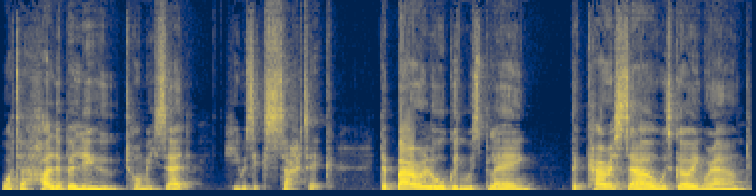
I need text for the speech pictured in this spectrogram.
What a hullabaloo, Tommy said. He was ecstatic. The barrel organ was playing. The carousel was going round.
